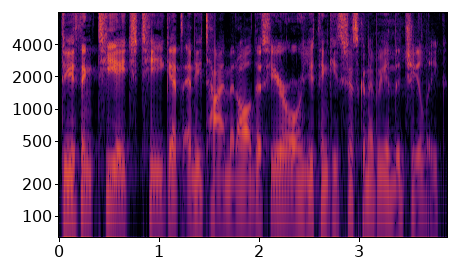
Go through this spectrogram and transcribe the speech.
Do you think THT gets any time at all this year, or you think he's just going to be in the G League?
